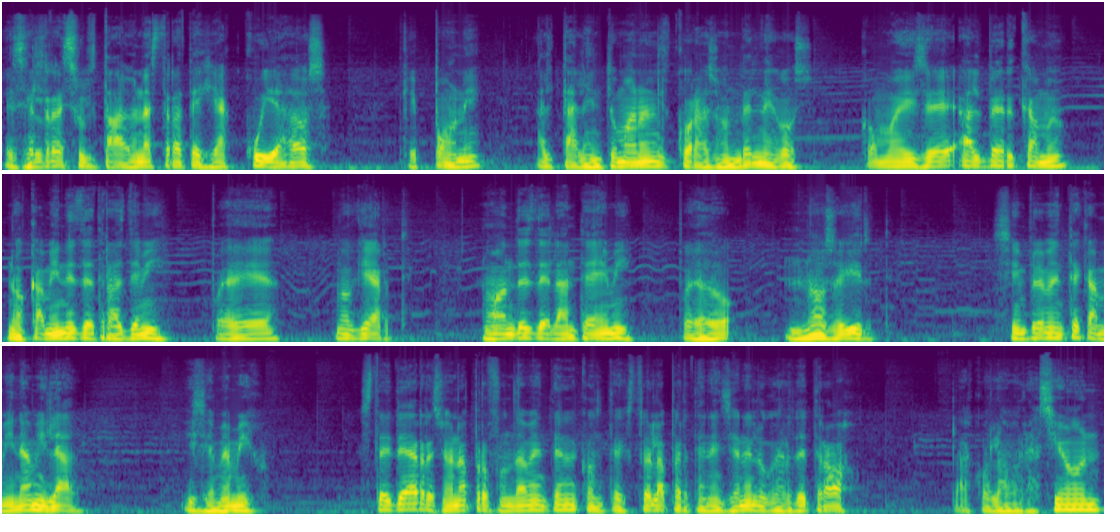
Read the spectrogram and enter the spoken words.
es el resultado de una estrategia cuidadosa que pone al talento humano en el corazón del negocio. Como dice Albert Camus, no camines detrás de mí, puede no guiarte. No andes delante de mí, puedo no seguirte. Simplemente camina a mi lado y sé mi amigo. Esta idea resuena profundamente en el contexto de la pertenencia en el lugar de trabajo. La colaboración,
